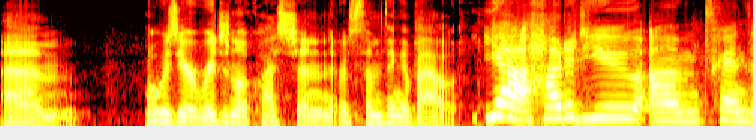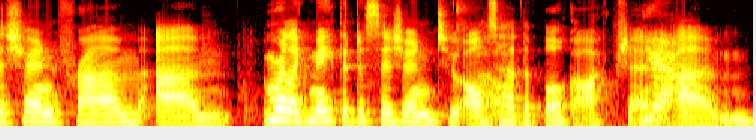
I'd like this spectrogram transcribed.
Um, what was your original question? There was something about Yeah, how did you um, transition from um, more like make the decision to also have the bulk option? Yeah. Um,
